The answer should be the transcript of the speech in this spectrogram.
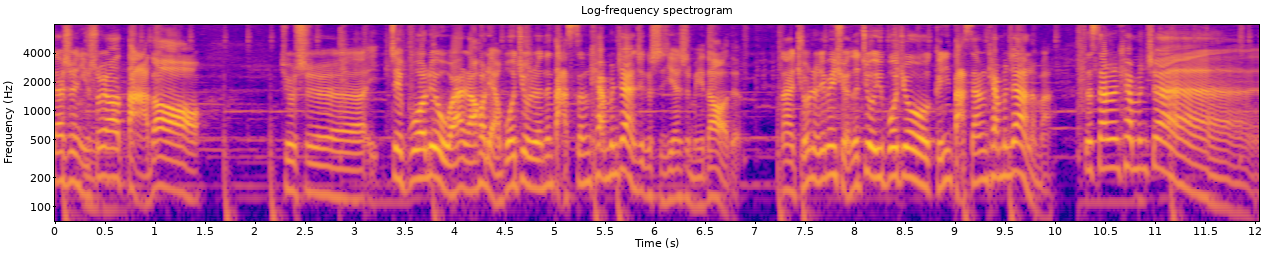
但是你说要打到，就是这波溜完，然后两波救人能打四人开门战，这个时间是没到的。那求者这边选择救一波，就给你打三人开门战了嘛。这三人开门战，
